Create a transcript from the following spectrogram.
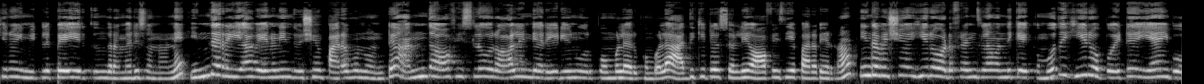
ஹீரோயின் வீட்ல பேய் இருக்குங்கிற மாதிரி சொன்னோடனே இந்த ரியா வேணும்னு இந்த விஷயம் பரவணும்ட்டு அந்த ஆபீஸ்ல ஒரு ஆல் இந்தியா ரேடியோன்னு ஒரு பொம்பளை இருக்கும் போல அதுகிட்ட சொல்லி ஆபீஸே பரப்பிடுறான். இந்த விஷயம் ஹீரோவோட ஃப்ரெண்ட்ஸ் எல்லாம் வந்து கேட்கும்போது ஹீரோ போயிட்டு ஏன் இப்போ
